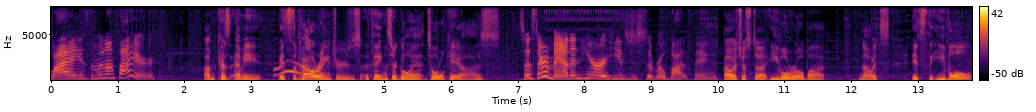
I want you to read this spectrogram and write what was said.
Why is the moon on fire? Um, cause Emi, it's the Power Rangers. Things are going total chaos. So is there a man in here or he's just a robot thing? Oh, it's just a evil robot. No, it's it's the evil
